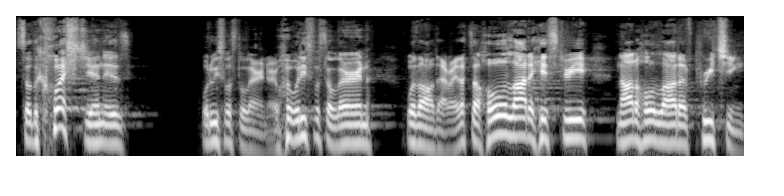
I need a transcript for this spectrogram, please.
So the question is, what are we supposed to learn? What are you supposed to learn with all that, right? That's a whole lot of history, not a whole lot of preaching.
